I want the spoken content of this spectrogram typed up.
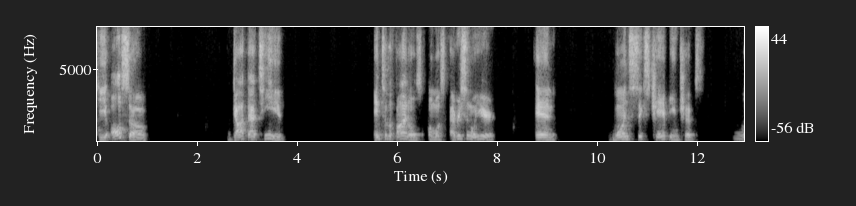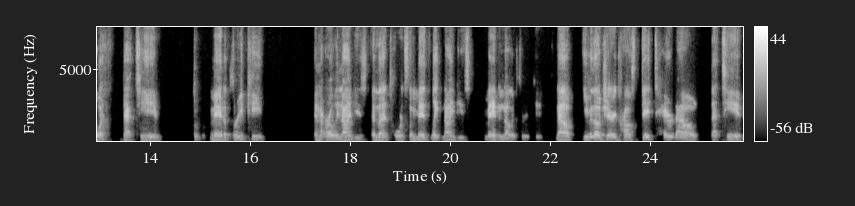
He also got that team into the finals almost every single year and won six championships with that team, made a three-peat in the early 90s, and then towards the mid late 90s, made another three-peat. Now, even though Jerry Krause did tear down that team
